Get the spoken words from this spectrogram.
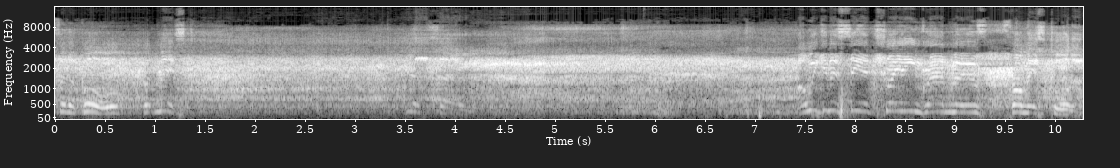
For the ball, but missed. Good save. Are we going to see a training ground move from this corner?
